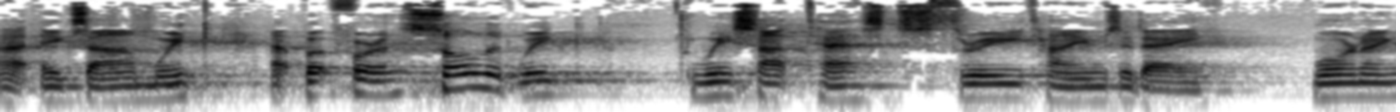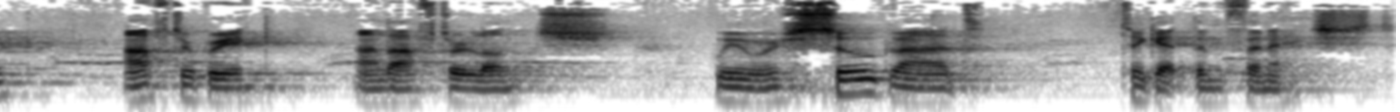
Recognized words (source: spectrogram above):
uh, exam week. Uh, but for a solid week, we sat tests three times a day morning, after break, and after lunch. We were so glad to get them finished.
